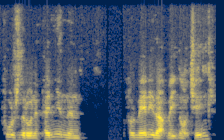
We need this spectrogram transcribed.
forged their own opinion, and for many that might not change.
